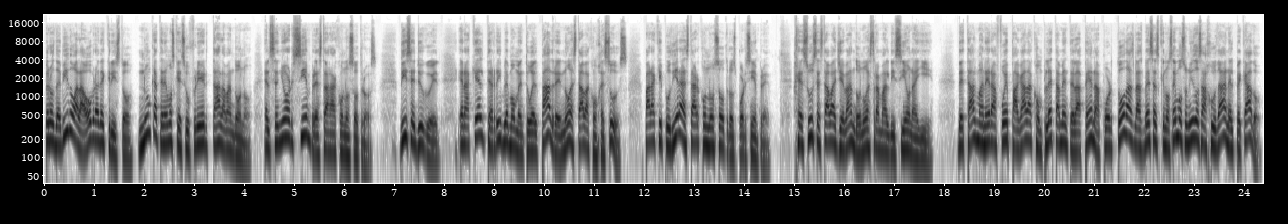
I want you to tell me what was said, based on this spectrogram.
pero debido a la obra de Cristo, nunca tenemos que sufrir tal abandono. El Señor siempre estará con nosotros. Dice Duguid, en aquel terrible momento el Padre no estaba con Jesús, para que pudiera estar con nosotros por siempre. Jesús estaba llevando nuestra maldición allí. De tal manera fue pagada completamente la pena por todas las veces que nos hemos unido a Judá en el pecado,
